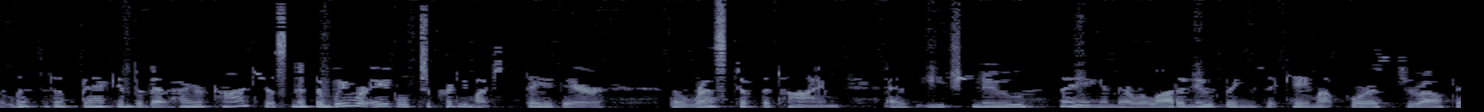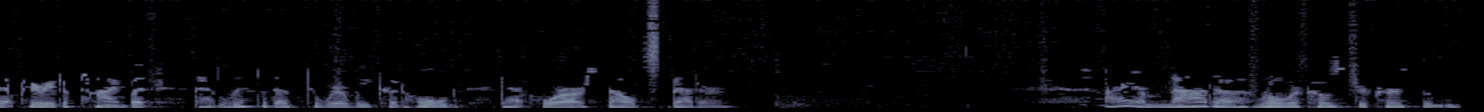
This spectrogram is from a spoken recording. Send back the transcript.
It lifted us back into that higher consciousness, and we were able to pretty much stay there the rest of the time as each new thing, and there were a lot of new things that came up for us throughout that period of time, but that lifted us to where we could hold that for ourselves better. I am not a roller coaster person.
